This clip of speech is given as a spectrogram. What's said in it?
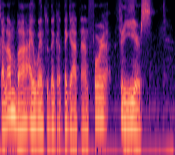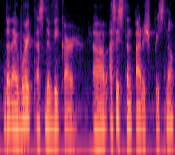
Calamba, I went to Dagat-Dagatan for three years. Then I worked as the vicar, uh, assistant parish priest, no?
